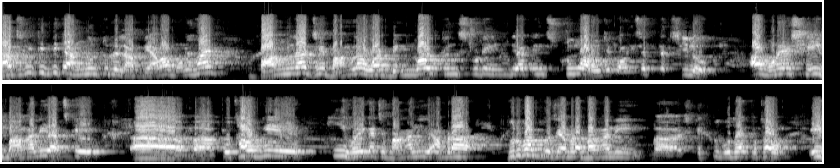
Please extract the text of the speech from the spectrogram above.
রাজনীতির দিকে আঙ্গুল তুলে লাভ নেই। আমার মনে হয় বাংলা যে Bangla word, Bengal thinks today, India thinks tomorrow যে কনসেপ্টটা ছিল, আমার মনে হয় সেই বাঙালি আজকে কোথাও গিয়ে কি হয়ে গেছে বাঙালি, আমরা দুর্ভাগ্য যে আমরা বাঙালি একটু বোধহয় কোথাও এই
